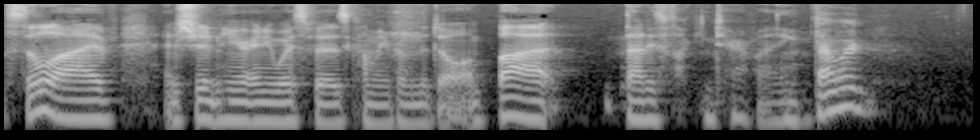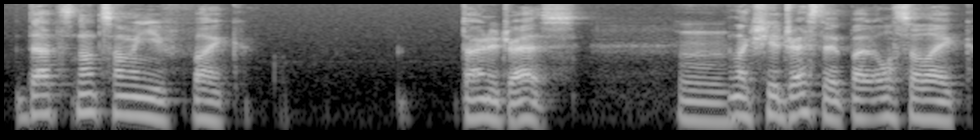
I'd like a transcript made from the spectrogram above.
still alive and she didn't hear any whispers coming from the door. But that is fucking terrifying. That would. That's not something you've like. Don't address. Hmm. Like she addressed it, but also like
